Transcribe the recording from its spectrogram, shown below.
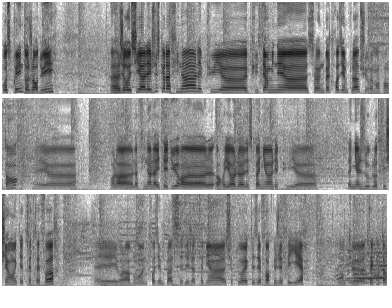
beau sprint aujourd'hui. Euh, j'ai réussi à aller jusqu'à la finale et puis, euh, et puis terminer euh, sur une belle troisième place. Je suis vraiment content. Et voilà, la finale a été dure. Oriol, l'espagnol, et puis Daniel Zug, l'autrichien, ont été très très forts. Et voilà, bon, une troisième place, c'est déjà très bien, surtout avec les efforts que j'ai fait hier. Donc très content.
